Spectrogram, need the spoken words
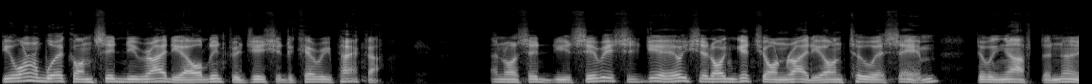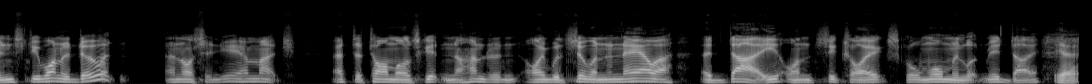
do you want to work on Sydney radio? I'll introduce you to Kerry Packer. And I said, you serious? He said, yeah. He said, I can get you on radio on 2SM doing afternoons. Do you want to do it? And I said, yeah, how much? At the time, I was getting a hundred. I was doing an hour a day on 6IX called Maumill at midday Yeah.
